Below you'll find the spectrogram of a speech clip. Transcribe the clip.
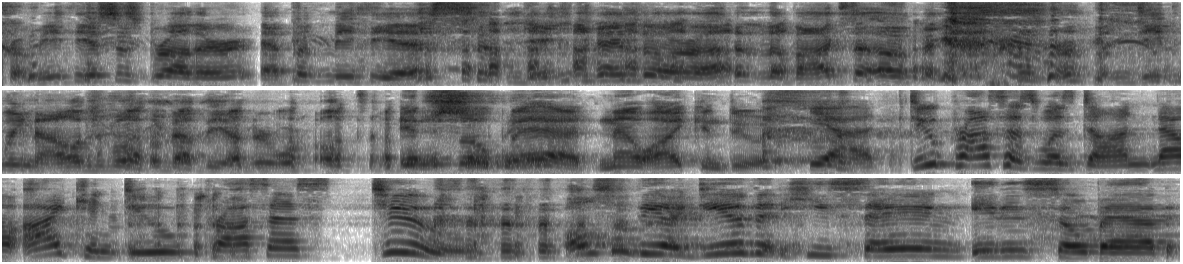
Prometheus's brother, Epimetheus, gave Pandora the box to open. Deeply knowledgeable about the underworld. It's so bad. Now I can do it. Yeah, due process was done. Now I can do process too. Also, the idea that he's saying it is so bad,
